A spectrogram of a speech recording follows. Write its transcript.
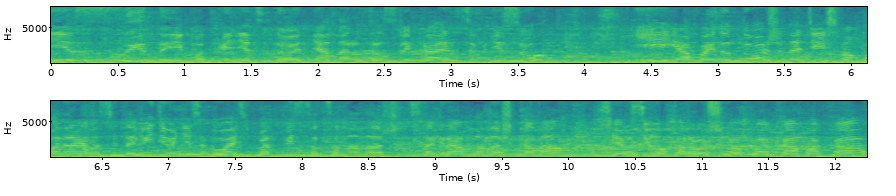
и сытые. И под конец этого дня народ развлекается внизу. И я пойду тоже. Надеюсь, вам понравилось это видео. Не забывайте подписываться на наш инстаграм, на наш канал. Всем всего хорошего. Пока-пока.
